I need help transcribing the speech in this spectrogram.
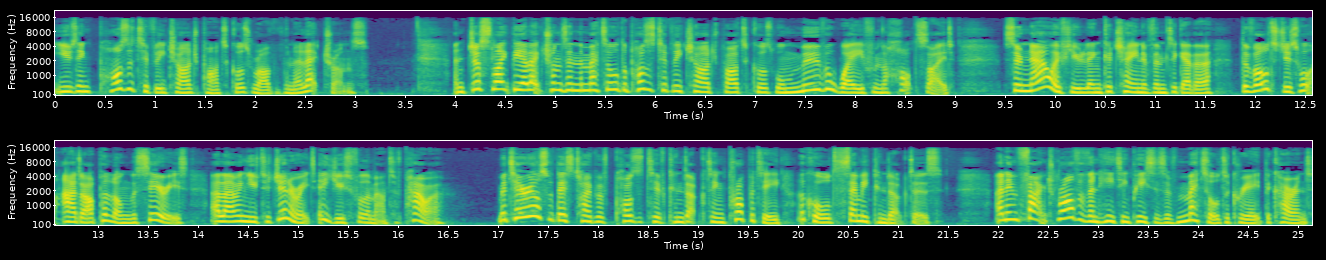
using positively charged particles rather than electrons. And just like the electrons in the metal, the positively charged particles will move away from the hot side, so now, if you link a chain of them together, the voltages will add up along the series, allowing you to generate a useful amount of power. Materials with this type of positive conducting property are called semiconductors. And in fact, rather than heating pieces of metal to create the current,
